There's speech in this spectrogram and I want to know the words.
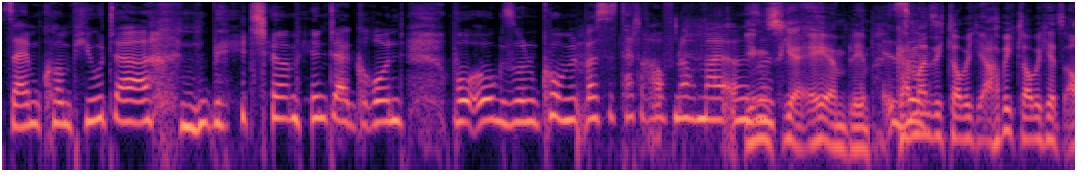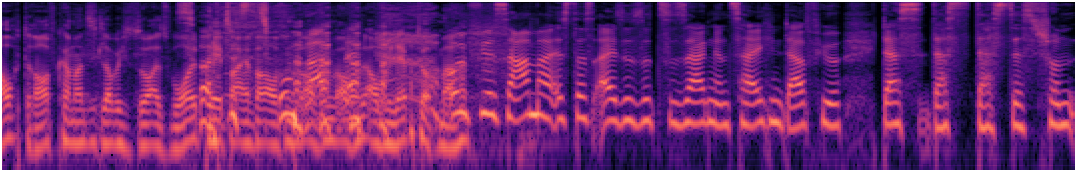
seinem Computer einen Bildschirmhintergrund, wo irgend so ein komisch, was ist da drauf nochmal? Irgendein CIA-Emblem. Kann so- man sich, glaube ich, habe ich, glaube ich, jetzt auch drauf, kann man sich, glaube ich, so als Wallpaper einfach auf dem, auf, dem, auf, dem, auf dem Laptop machen. Und für Sama ist das also sozusagen ein Zeichen dafür, dass, dass, dass das schon,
